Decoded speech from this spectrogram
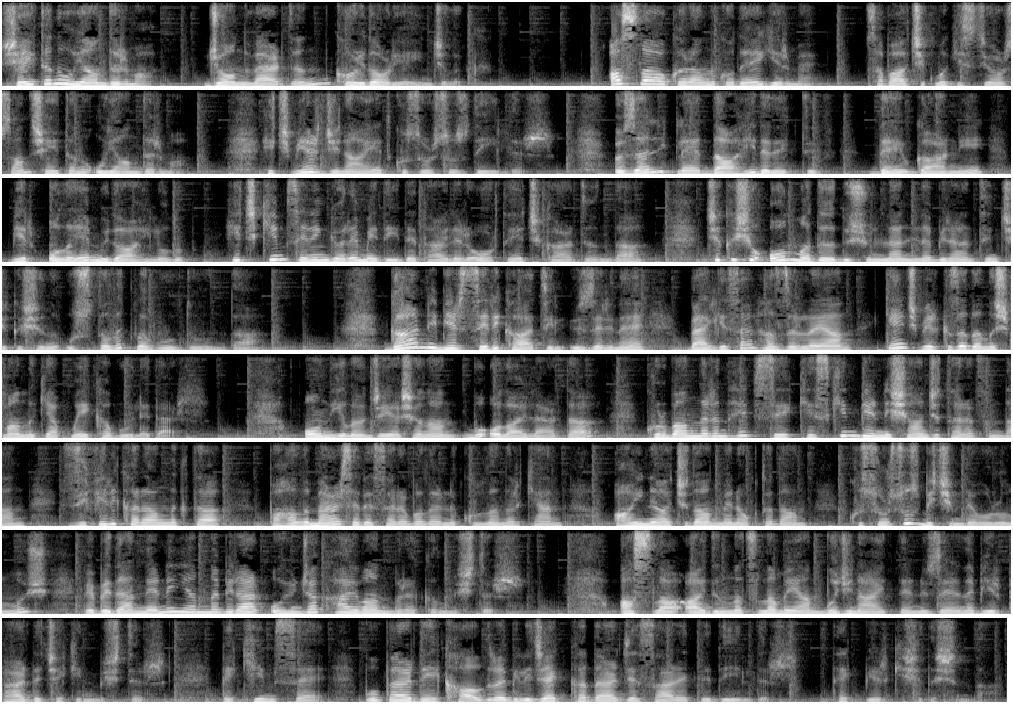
Şeytanı Uyandırma John Verdon Koridor Yayıncılık Asla o karanlık odaya girme. Sabah çıkmak istiyorsan şeytanı uyandırma. Hiçbir cinayet kusursuz değildir. Özellikle dahi dedektif Dave Garney bir olaya müdahil olup hiç kimsenin göremediği detayları ortaya çıkardığında, çıkışı olmadığı düşünülen labirentin çıkışını ustalıkla bulduğunda, Garni bir seri katil üzerine belgesel hazırlayan genç bir kıza danışmanlık yapmayı kabul eder. 10 yıl önce yaşanan bu olaylarda kurbanların hepsi keskin bir nişancı tarafından zifiri karanlıkta pahalı Mercedes arabalarını kullanırken aynı açıdan ve noktadan kusursuz biçimde vurulmuş ve bedenlerinin yanına birer oyuncak hayvan bırakılmıştır. Asla aydınlatılamayan bu cinayetlerin üzerine bir perde çekilmiştir ve kimse bu perdeyi kaldırabilecek kadar cesaretli değildir. Tek bir kişi dışında.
